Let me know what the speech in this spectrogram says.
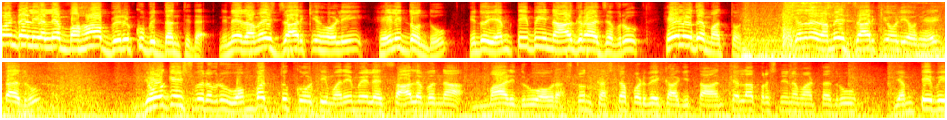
ಮಂಡಳಿಯಲ್ಲೇ ಮಹಾ ಬಿರುಕು ಬಿದ್ದಂತಿದೆ. ನಿನ್ನೆ ರಮೇಶ್ ಜಾರಕಿಹೊಳಿ ಹೇಳಿದ್ದೊಂದು, ಇಂದು ಎಂ ಟಿ ಬಿ ನಾಗರಾಜ್ ಅವರು ಹೇಳೋದೇ ಮತ್ತೊಂದು. ಯಾಕಂದ್ರೆ ರಮೇಶ್ ಜಾರಕಿಹೊಳಿ ಅವರು ಹೇಳ್ತಾ ಇದ್ರು, ಯೋಗೇಶ್ವರ್ ಅವರು ಒಂಬತ್ತು ಕೋಟಿ ಮನೆ ಮೇಲೆ ಸಾಲವನ್ನ ಮಾಡಿದ್ರು, ಅವ್ರು ಅಷ್ಟೊಂದು ಕಷ್ಟಪಡಬೇಕಾಗಿತ್ತಾ ಅಂತೆಲ್ಲ ಪ್ರಶ್ನೆಯನ್ನ ಮಾಡ್ತಾ ಇದ್ರು. ಎಂ ಟಿ ಬಿ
